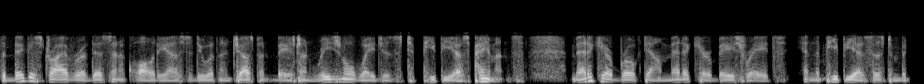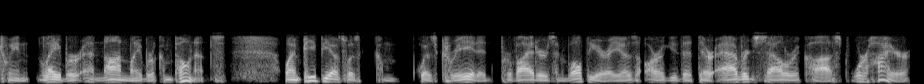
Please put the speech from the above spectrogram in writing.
The biggest driver of this inequality has to do with an adjustment based on regional wages to PPS payments. Medicare broke down Medicare base rates in the PPS system between labor and non labor components. When PPS was com- was created, providers in wealthy areas argued that their average salary costs were higher,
